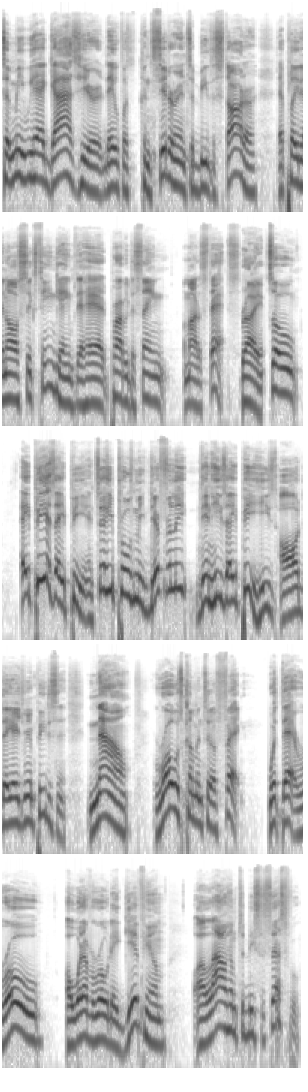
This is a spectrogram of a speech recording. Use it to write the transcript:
To me, we had guys here they were considering to be the starter that played in all 16 games that had probably the same amount of stats. Right. So AP is AP. Until he proves me differently, then he's AP. He's all day Adrian Peterson. Now, roles come into effect. With that role or whatever role they give him, allow him to be successful.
